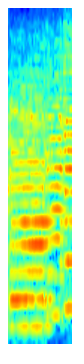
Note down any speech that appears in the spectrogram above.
Música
